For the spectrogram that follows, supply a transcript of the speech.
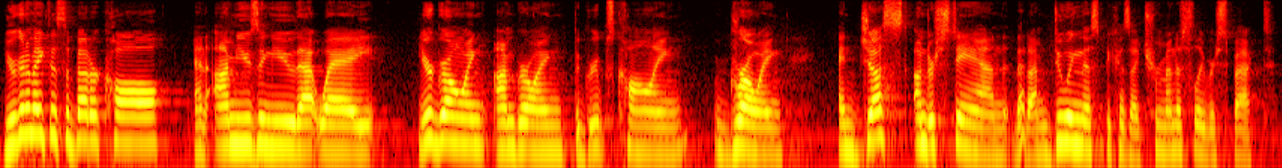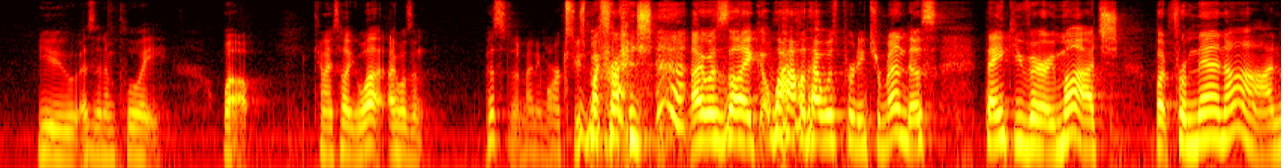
You're going to make this a better call, and I'm using you that way. You're growing, I'm growing, the group's calling, growing and just understand that I'm doing this because I tremendously respect you as an employee. Well, can I tell you what? I wasn't pissed at him anymore, excuse my French. I was like, wow, that was pretty tremendous. Thank you very much. But from then on,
